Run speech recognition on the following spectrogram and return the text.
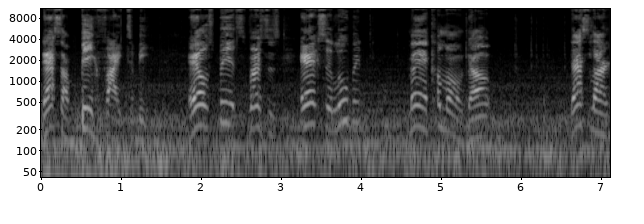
that's a big fight to me. Errol Spence versus Erickson Lubin, man, come on, dog. That's like,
